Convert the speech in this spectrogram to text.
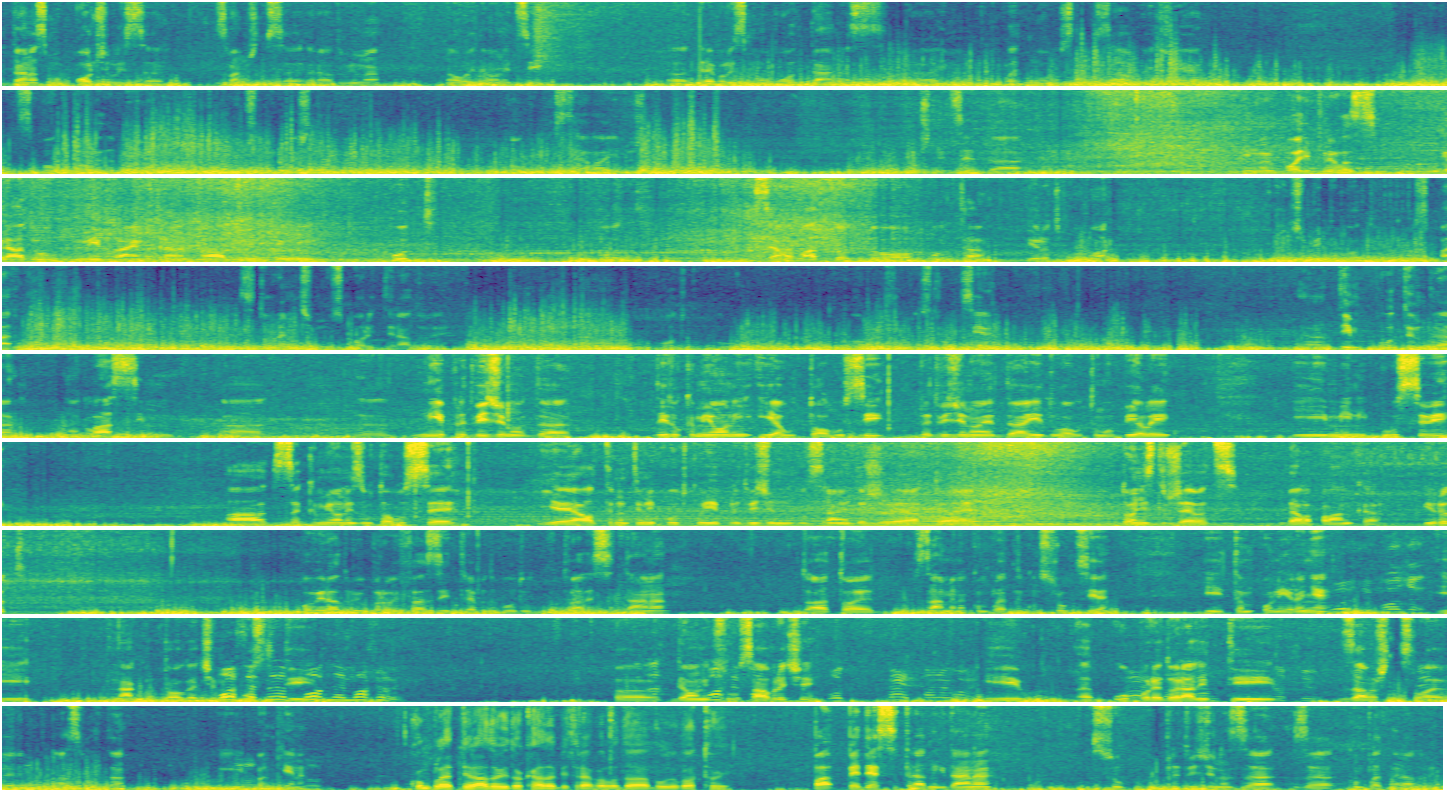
Danas smo počeli sa zvanično sa radovima na ovoj deonici. Trebali smo od danas da imamo kompletnu obustavu saobraćaja zbog toga da bi učili meštani okolnih sela i meštani Mušnice da imaju bolji prilaz gradu. Mi pravimo trenutno alternativni put sela Vlato do puta Pirot Pomor, koji će biti gotov kroz par dana. Za to vreme ćemo usporiti radove na otkupu ove konstrukcije. Tim putem da naglasim, nije predviđeno da, da idu kamioni i autobusi, predviđeno je da idu automobili i mini busevi, a za kamione i za autobuse je alternativni put koji je predviđen od strane države, a to je Donji Strževac, Bela Palanka, Pirot. Ovi radovi u prvoj fazi treba da budu 20 dana, a to je zamena kompletne konstrukcije i tamponiranje. I nakon toga ćemo pustiti deonicu u saobraćaj i uporedo raditi završne slojeve asfalta i bankena. Kompletni radovi do kada bi trebalo da budu gotovi? Pa 50 radnih dana su predviđena za, za kompletne radove.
